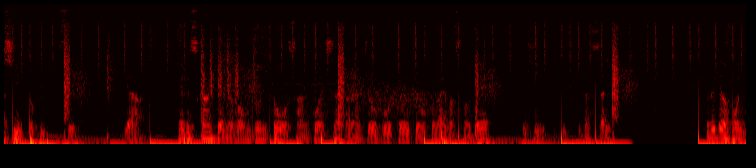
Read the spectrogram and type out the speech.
新しいトピックスやヘルス関係の論文等を参考にしながら情報提供を行いますのでぜひお聞きください。それでは本日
